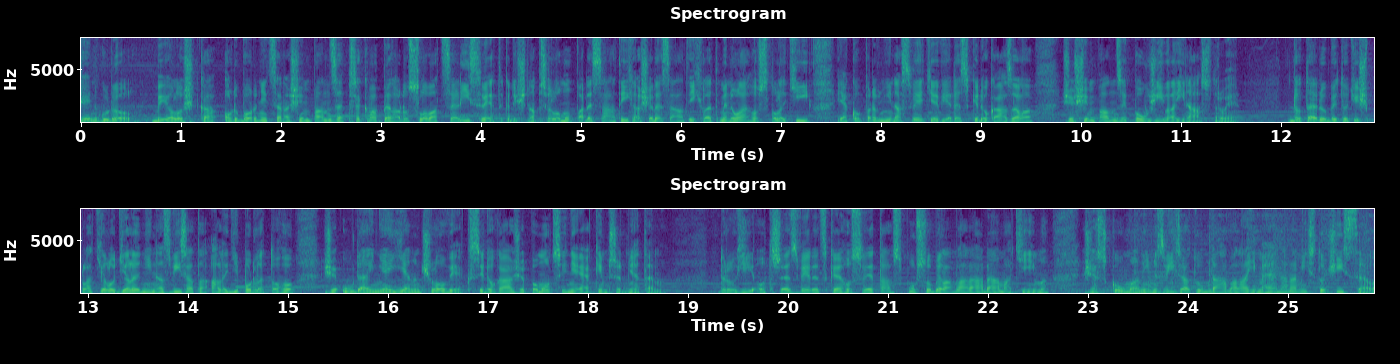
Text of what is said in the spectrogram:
Jane Goodall, bioložka, odbornice na šimpanze, překvapila doslova celý svět, když na přelomu 50. a 60. let minulého století jako první na světě vědecky dokázala, že šimpanzi používají nástroje. Do té doby totiž platilo dělení na zvířata a lidi podle toho, že údajně jen člověk si dokáže pomoci nějakým předmětem. Druhý otřes vědeckého světa způsobila mladá dáma tím, že zkoumaným zvířatům dávala jména na místo čísel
